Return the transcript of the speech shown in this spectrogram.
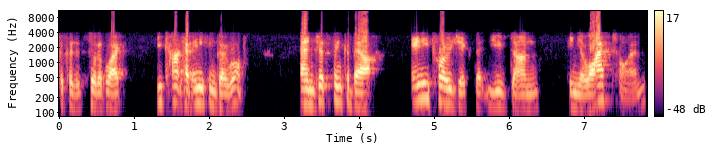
because it's sort of like you can't have anything go wrong. And just think about any project that you've done in your lifetime.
